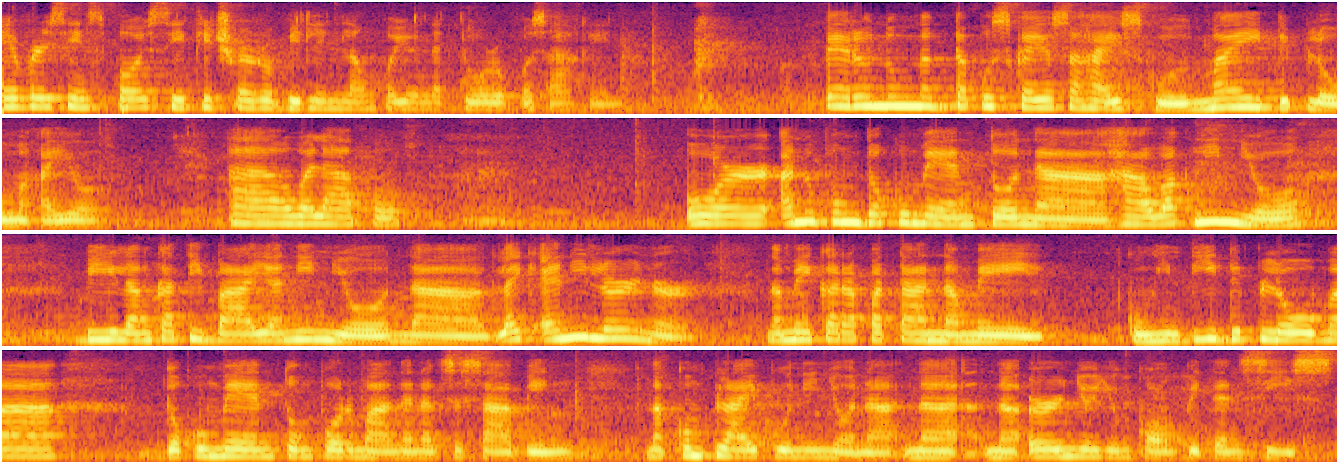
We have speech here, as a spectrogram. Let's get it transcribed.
ever since po, si Teacher Rubilin lang po yung nagturo po sa akin. Pero nung nagtapos kayo sa high school, may diploma kayo? Ah, wala po. Or ano pong dokumento na hawak ninyo bilang katibayan ninyo na like any learner na may karapatan na may kung hindi diploma, dokumentong formal na nagsasabing na comply po ninyo na na, na earn nyo yung competencies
